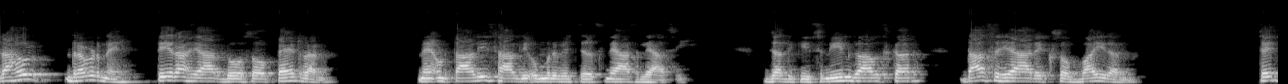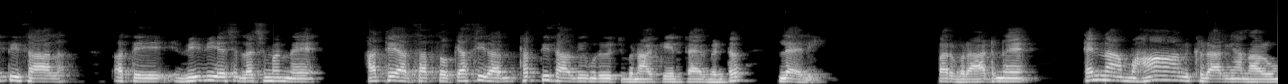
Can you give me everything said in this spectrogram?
ਰਾਹੁਲ ਦ੍ਰਵੜ ਨੇ 13265 ਰਨ ਨੇ 39 ਸਾਲ ਦੀ ਉਮਰ ਵਿੱਚ ਸੰਨਿਆਸ ਲਿਆ ਸੀ। ਜਦ ਕਿ ਸੁਨੀਲ ਗਾਵਸਕਰ 10122 ਰਨ 37 ਸਾਲ ਅਤੇ ਵੀਵੀਐਸ ਲక్ష్ਮਣ ਨੇ 8781 ਰਨ 38 ਸਾਲ ਦੀ ਉਮਰ ਵਿੱਚ ਬਣਾ ਕੇ ਰਿਟਾਇਰਮੈਂਟ ਲੈ ਲਈ। ਪਰ ਵਿਰਾਟ ਨੇ ਇਹਨਾਂ ਮਹਾਨ ਖਿਡਾਰੀਆਂ ਨਾਲੋਂ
